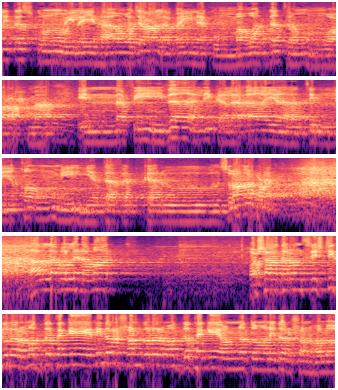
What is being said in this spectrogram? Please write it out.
لتسكنوا إليها وجعل بينكم مودة ورحمة إن في ذلك لآيات لقوم يتفكرون سبحان الله পড়েন আল্লাহ বললেন আমার অসাধারণ সৃষ্টিগুলোর মধ্য থেকে, নিদর্শনগুলোর মধ্য থেকে অন্যতম নিদর্শন হলো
